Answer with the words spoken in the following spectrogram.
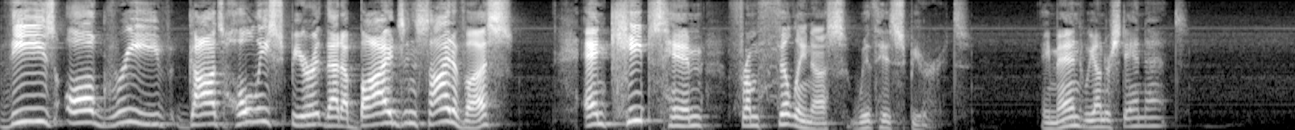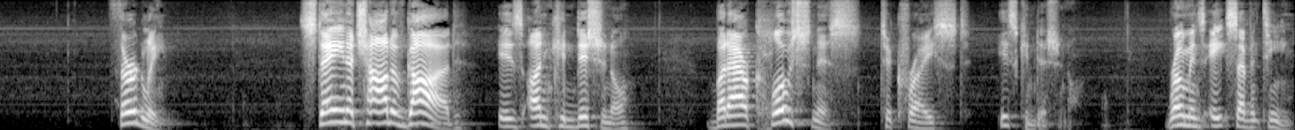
these all grieve God's Holy Spirit that abides inside of us and keeps Him from filling us with His Spirit. Amen? We understand that? Thirdly, staying a child of God is unconditional, but our closeness to Christ is conditional. Romans 8:17.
